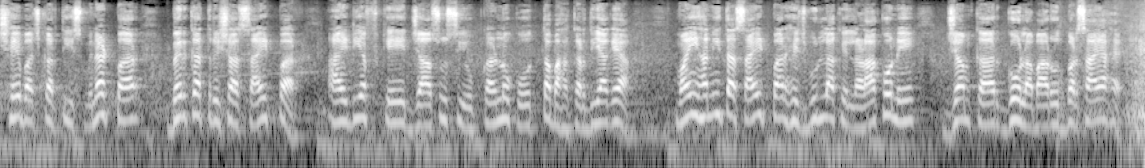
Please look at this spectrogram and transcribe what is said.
छह बजकर तीस मिनट पर, बिरकत रिशा साइट पर, आईडीएफ के जासूसी उपकरणों को तबाह कर दिया गया। वहीं हनीता साइट पर हिजबुल्ला के लड़ाकों ने जमकर गोला बारूद बरसाया है।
